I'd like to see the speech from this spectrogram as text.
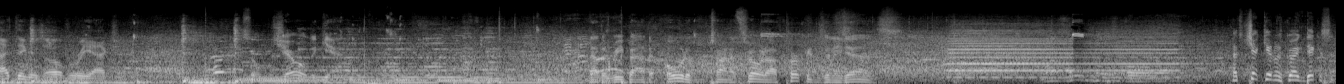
I think it was an overreaction. So Gerald again. Another rebound to Odom, trying to throw it off Perkins, and he does. Let's check in with Greg Dickerson.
